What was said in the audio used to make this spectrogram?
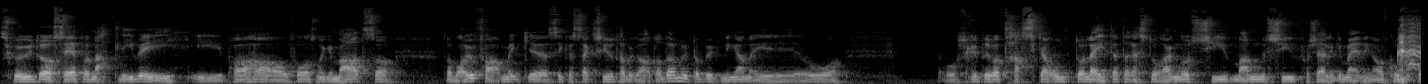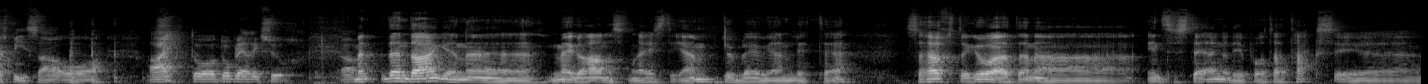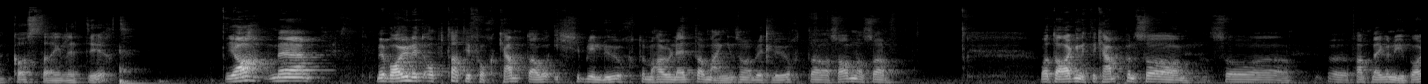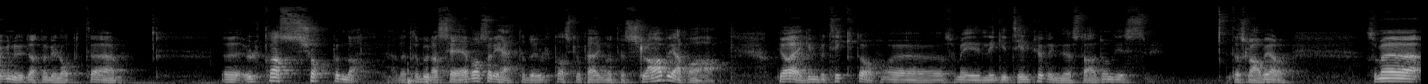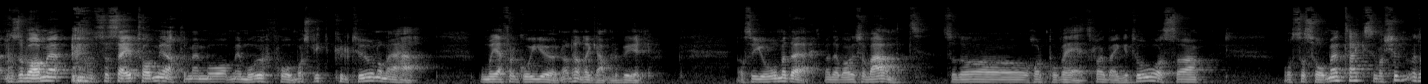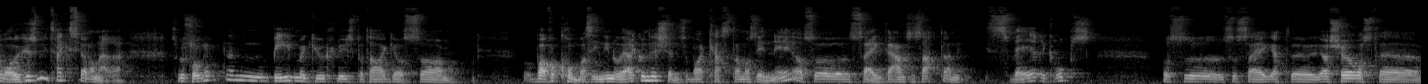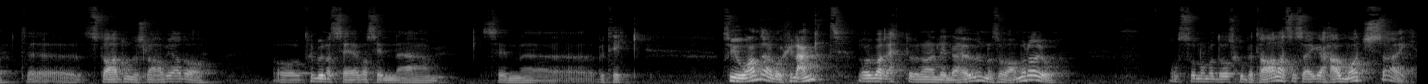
skulle ut og se på nattlivet i, i Praha og få oss noe mat, så det var jo faen meg eh, sikkert 36 grader der ute av bygningene. I, og og skulle drive og traske rundt og lete etter restaurant og syv mann med syv forskjellige meninger om hvor vi skal spise. og Nei, da, da blir jeg sur. Ja. Men den dagen eh, meg og Arnesen reiste hjem, du ble jo igjen litt til, så hørte jeg jo at denne insisteringa di på å ta taxi eh, kosta deg litt dyrt. Ja, vi, vi var jo litt opptatt i forkant av å ikke bli lurt. Og vi har jo ledd av mange som har blitt lurt og sånn. og så var dagen etter kampen så, så uh, fant meg og Nyborgen ut at vi ville opp til uh, Ultrashoppen, da. Eller Tribuna Sever, som de heter. Det er ultrasgrupperinga til Slavia Praha. De har egen butikk da, uh, som er- ligger i tilknytning til stadion deres, til Slavia. da. Så, vi, så, vi, så sier Tommy at vi må, vi må jo få med oss litt kultur når vi er her. Vi må iallfall gå gjennom denne gamle byen. Og så gjorde vi det, men det var jo så varmt. Så da holdt på å få heteslag begge to. Og så, og så så vi en taxi. Det var, ikke, det var jo ikke så mye taxier der nede. Så vi så en, bil med gult lys på taket. Og så, bare for å komme oss inn i noe aircondition, så bare kasta vi oss inni. Og så sa jeg til han som satt der, en svær krops. Og så, så sier jeg at eh, ja, kjør oss til, til stadion til Slavia, da. Og Tribuna Seva sin, eh, sin eh, butikk. Så gjorde han det. Det var ikke langt. Det var bare rett over den lille haugen, og så var vi der jo. Og så når vi da skulle betale, så sa jeg 'how much', sa jeg.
